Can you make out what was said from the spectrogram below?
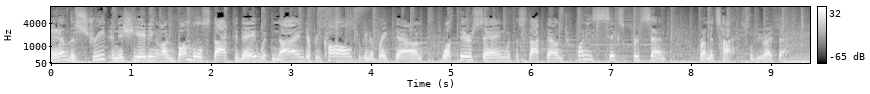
And the street initiating on Bumble stock today with nine different calls. We're going to break down what they're saying with the stock down 26% from its highs. We'll be right back.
